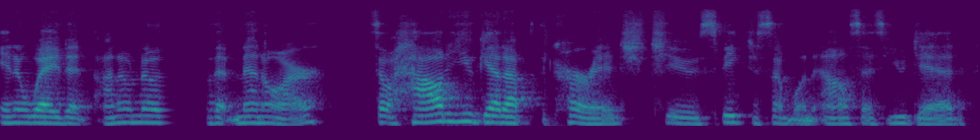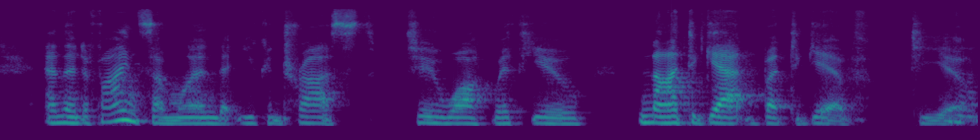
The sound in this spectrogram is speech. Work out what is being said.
in a way that i don't know that men are. So how do you get up the courage to speak to someone else as you did and then to find someone that you can trust to walk with you not to get but to give to you yeah.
